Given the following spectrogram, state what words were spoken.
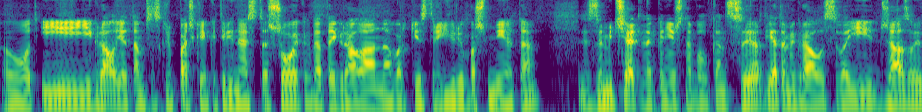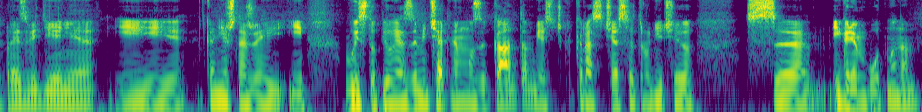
Вот, и играл я там со скрипачкой Екатериной Асташовой, когда-то играла она в оркестре Юрия Башмета. Замечательно, конечно, был концерт. Я там играл и свои джазовые произведения. И, конечно же, и выступил я с замечательным музыкантом. Я как раз сейчас сотрудничаю с э, Игорем Бутманом.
